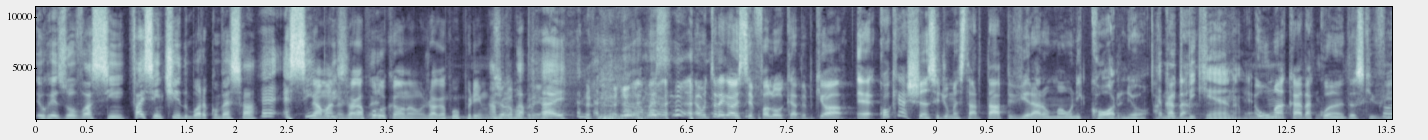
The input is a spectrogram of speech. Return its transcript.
Eu resolvo assim. Faz sentido? Bora conversar. É, é simples. Não, mano, não joga pro Lucão, não. Joga pro primo. Joga pro primo. Aí, Não, mas é muito legal isso que você falou, Cap, porque, ó, é, qual que é a chance de uma startup virar uma unicórnio? A é cada, muito pequena. é uma a cada quantas que viram?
